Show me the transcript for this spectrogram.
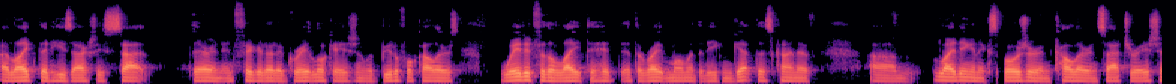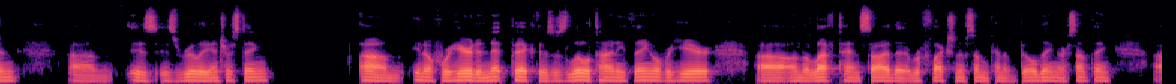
I like that he's actually sat there and, and, figured out a great location with beautiful colors, waited for the light to hit at the right moment that he can get this kind of um, lighting and exposure and color and saturation um, is is really interesting um, you know, if we're here to nitpick, there's this little tiny thing over here uh, on the left-hand side, the reflection of some kind of building or something. Uh,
